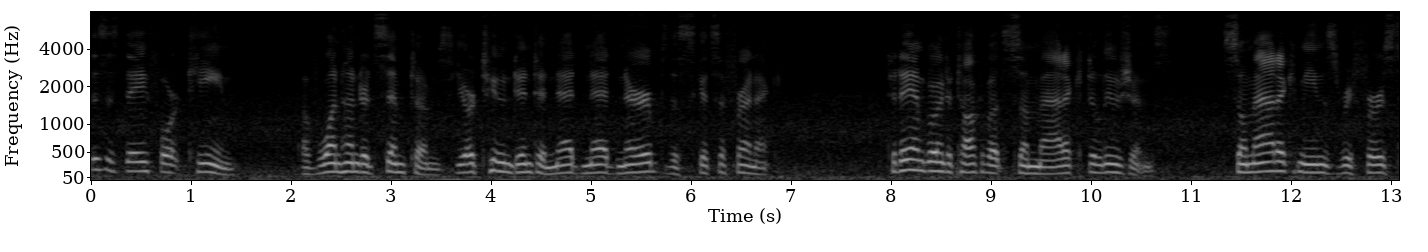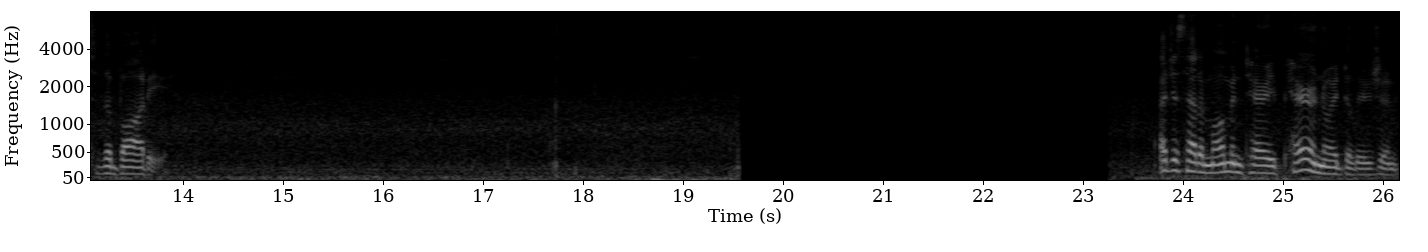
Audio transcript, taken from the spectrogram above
This is day 14 of 100 Symptoms. You're tuned into Ned Ned Nerbs, the schizophrenic. Today I'm going to talk about somatic delusions. Somatic means refers to the body. I just had a momentary paranoid delusion.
